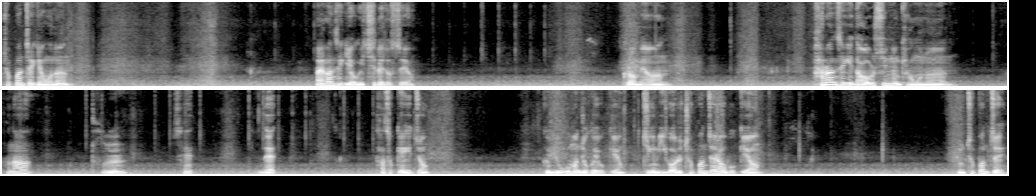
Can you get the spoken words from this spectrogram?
첫 번째 경우는 빨간색이 여기 칠해졌어요. 그러면 파란색이 나올 수 있는 경우는 하나, 둘, 셋, 넷, 다섯 개겠죠? 그럼 요거 먼저 구해볼게요. 지금 이거를 첫 번째라고 볼게요. 그럼 첫 번째.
